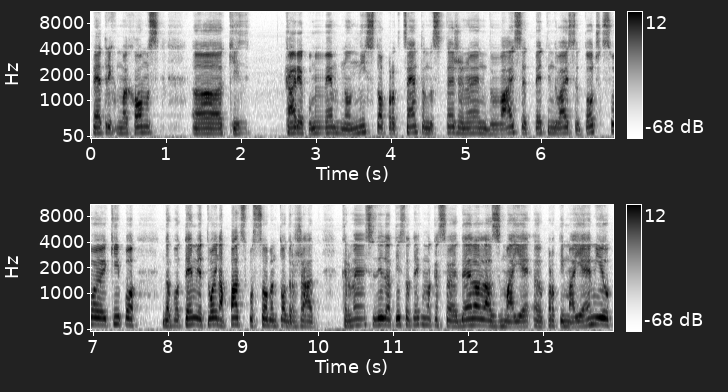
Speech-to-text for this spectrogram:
Petrik Mahomes, uh, ki, kar je pomembno, ni 100%, da se že 20-25 točk svojo ekipo, da potem je tvoj napad sposoben to držati. Ker meni se zdi, da tisto tekmo, ki so jo delala Maje, uh, proti Miamiju,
